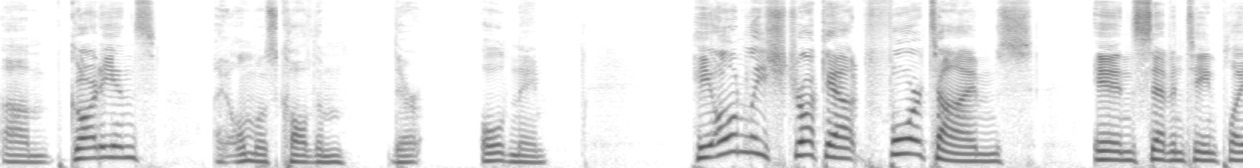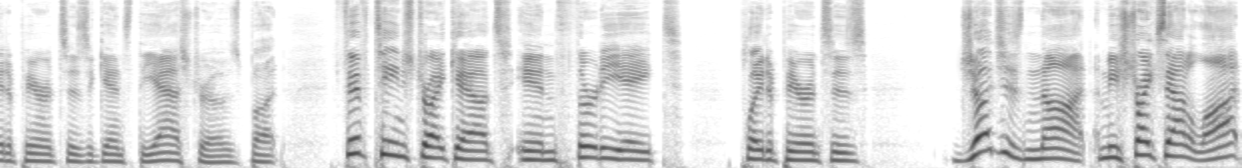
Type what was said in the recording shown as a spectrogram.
um, Guardians. I almost called them their old name. He only struck out four times in 17 plate appearances against the Astros, but 15 strikeouts in 38 plate appearances. Judge is not, I mean, he strikes out a lot,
